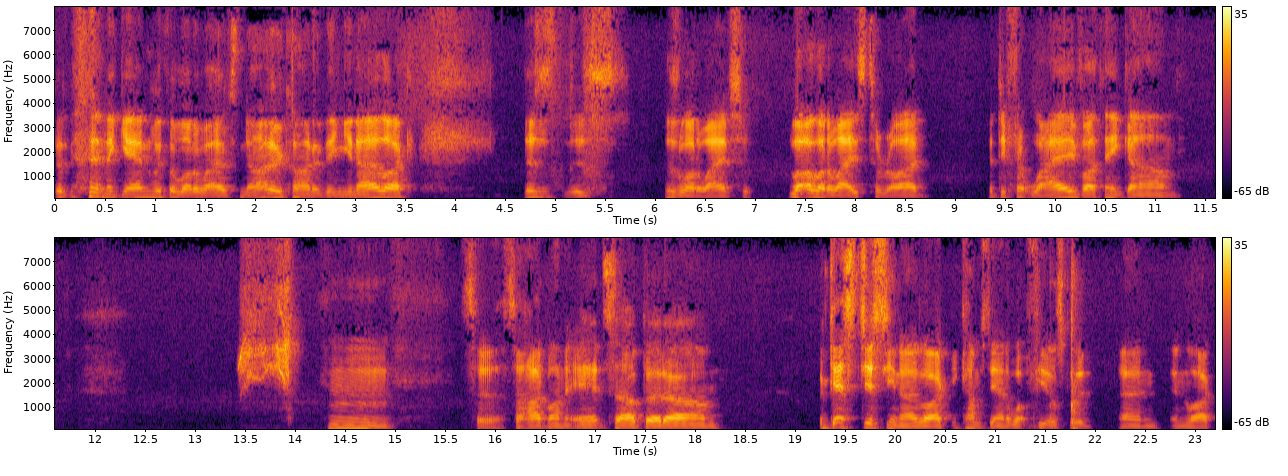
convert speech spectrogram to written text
But then again, with a lot of waves, no, kind of thing. You know, like there's there's there's a lot of waves, a lot, a lot of ways to ride a different wave. I think. Um, hmm it's a, it's a hard one to answer, but um, I guess just you know, like it comes down to what feels good, and and like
